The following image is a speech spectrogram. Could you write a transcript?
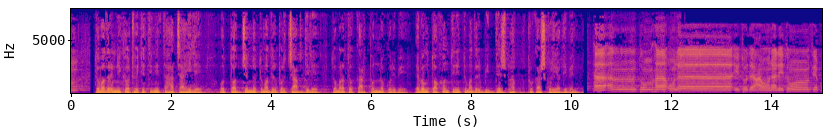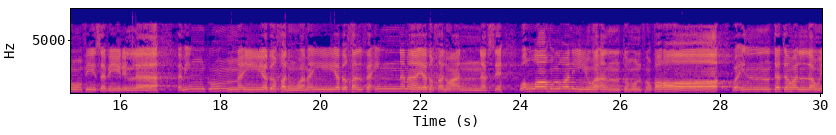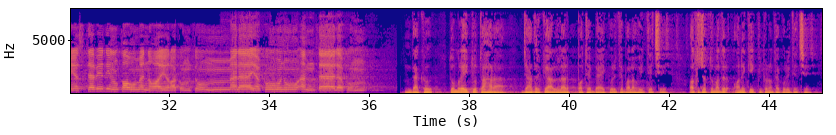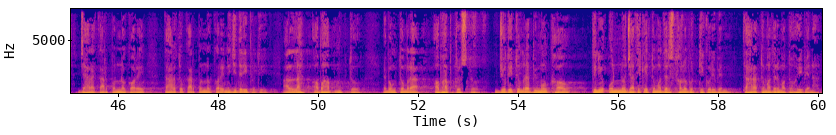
তোমাদের নিকট হইতে তিনি তাহা চাহিলে ও তজ্জন্য তোমাদের উপর চাপ দিলে তোমরা তো কার্পণ্য করিবে এবং তখন তিনি তোমাদের বিদ্বেষ ভাব প্রকাশ করিয়া দিবেন ها أنتم هؤلاء تدعون لتنفقوا في سبيل الله فمنكم من يبخل ومن يبخل فإنما يبخل عن نفسه والله الغني وأنتم الفقراء وإن تتولوا يستبدل قوما غيركم ثم لا يكونوا أمثالكم দেখো তোমরাই তো তাহারা যাহাদেরকে আল্লাহর পথে ব্যয় করিতে বলা হইতেছে অথচ তোমাদের অনেকেই কৃপণতা করিতেছে যাহারা কার্পণ্য করে তাহারা তো কার্পণ্য করে নিজেদেরই প্রতি। আল্লাহ অভাব মুক্ত এবং তোমরা অভাবগ্রস্ত। যদি তোমরা বিমুখ হও, তিনি অন্য জাতিকে তোমাদের স্থলবর্তী করিবেন, তাহারা তোমাদের মতো হইবে না।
